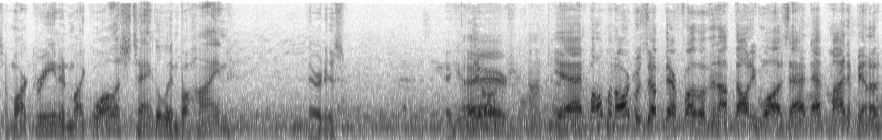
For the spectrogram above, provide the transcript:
So Mark Green and Mike Wallace tangle in behind. There it is. Yeah, here they are. There's your contact. Yeah, Paul Menard was up there further than I thought he was. That, that might have been a,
